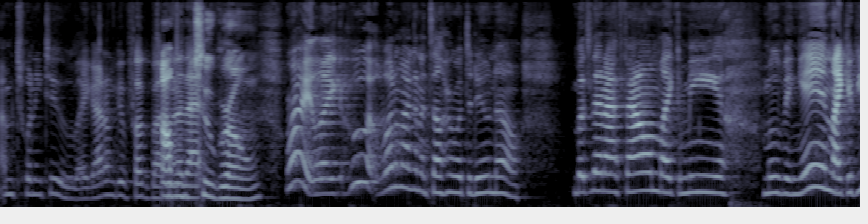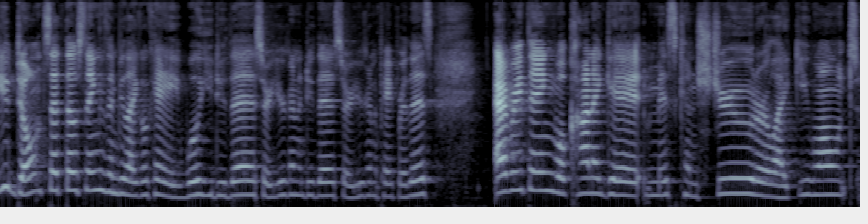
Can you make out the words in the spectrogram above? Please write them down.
i'm 22 like i don't give a fuck about i'm too grown. Right like who what am i gonna tell her what to do? No. But then i found like me moving in like if you don't set those things and be like okay will you do this or you're gonna do this or you're gonna pay for this everything will kind of get misconstrued or like you won't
